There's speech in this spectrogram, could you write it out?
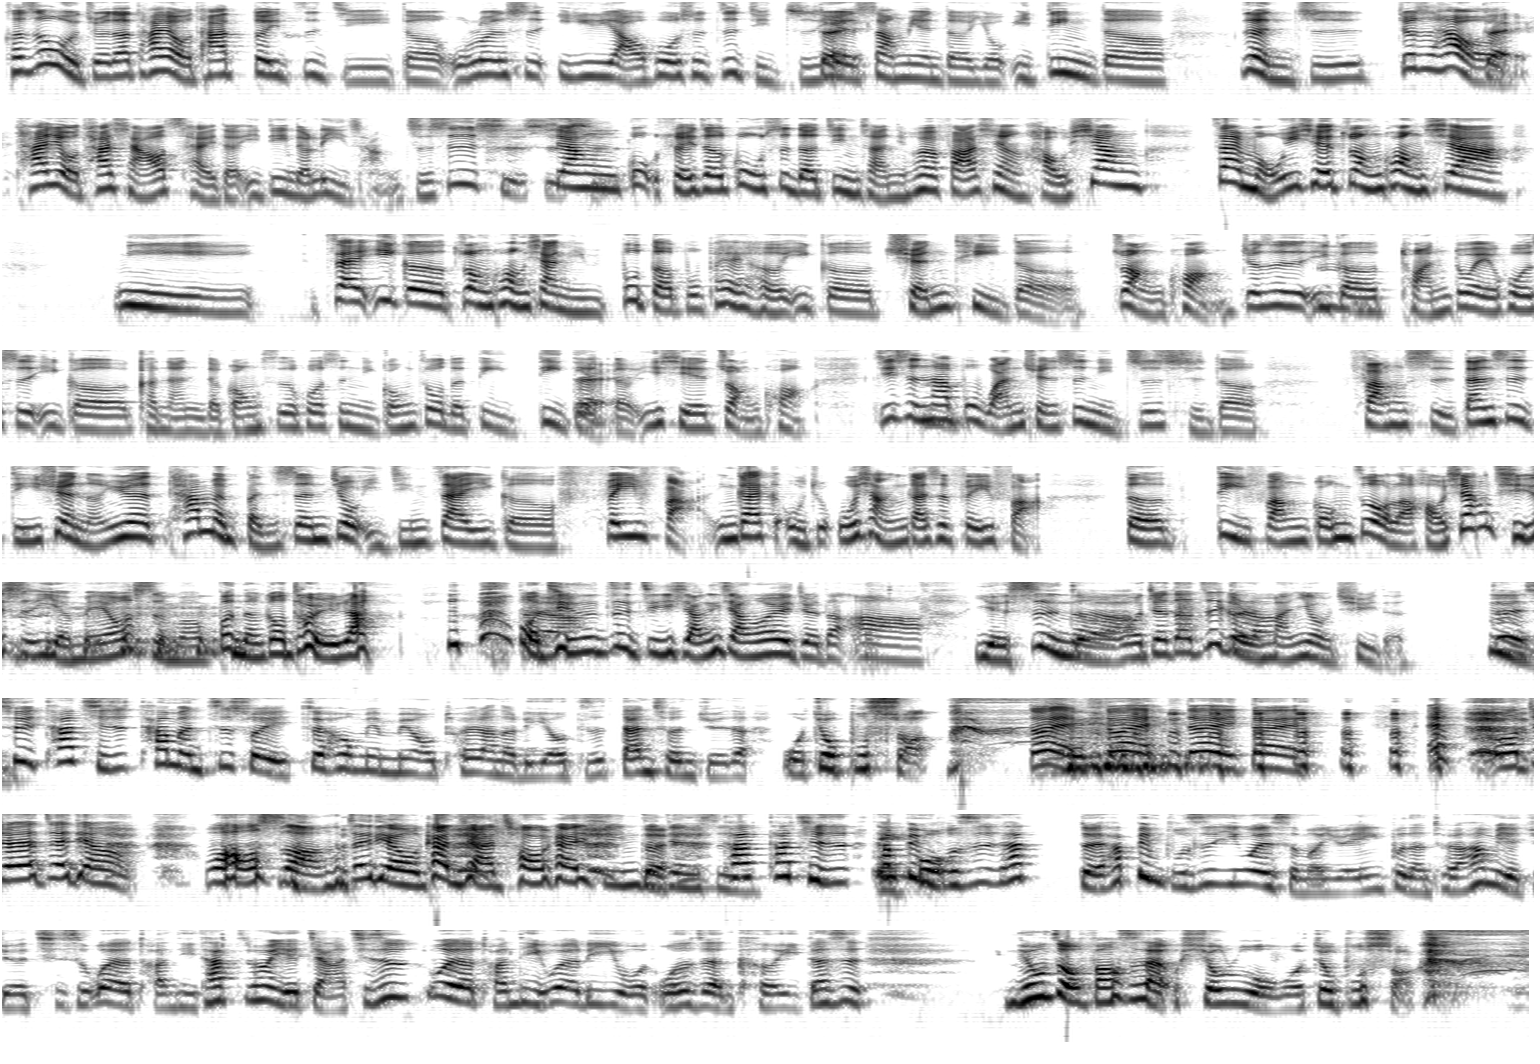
可是我觉得他有他对自己的，无论是医疗或是自己职业上面的，有一定的。认知就是他有他有他想要踩的一定的立场，只是像故随着故事的进展，你会发现好像在某一些状况下，你在一个状况下，你不得不配合一个全体的状况，就是一个团队或是一个可能你的公司或是你工作的地地点的一些状况，即使那不完全是你支持的方式，但是的确呢，因为他们本身就已经在一个非法，应该我就我想应该是非法。的地方工作了，好像其实也没有什么不能够退让。我其实自己想想，我也觉得啊，也是呢。啊、我觉得这个人蛮有趣的。对，所以他其实他们之所以最后面没有退让的理由，只是单纯觉得我就不爽。对对对对，哎、欸，我觉得这点我好爽，这点我看起来超开心。这件事，他他其实他并不是他，对他并不是因为什么原因不能退让，他们也觉得其实为了团体，他最后也讲了，其实为了团体，为了利益，我我的人可以，但是。你用这种方式来羞辱我，我就不爽。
